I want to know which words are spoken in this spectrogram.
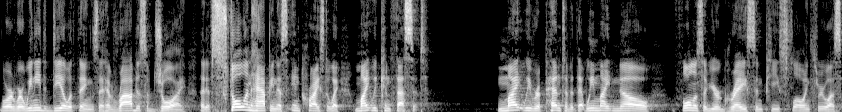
Lord, where we need to deal with things that have robbed us of joy, that have stolen happiness in Christ away, might we confess it? Might we repent of it that we might know the fullness of your grace and peace flowing through us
